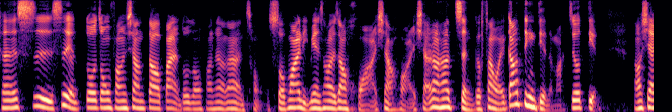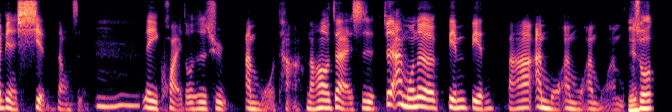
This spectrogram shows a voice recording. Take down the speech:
可能四四点多钟方向到八点多钟方向，让你从手放在里面，稍微这样滑一下，滑一下，让它整个范围刚定点的嘛，只有点，然后现在变成线这样子。嗯，那一块都是去按摩它，然后再来是就是按摩那个边边，把它按摩按摩按摩按摩。你说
